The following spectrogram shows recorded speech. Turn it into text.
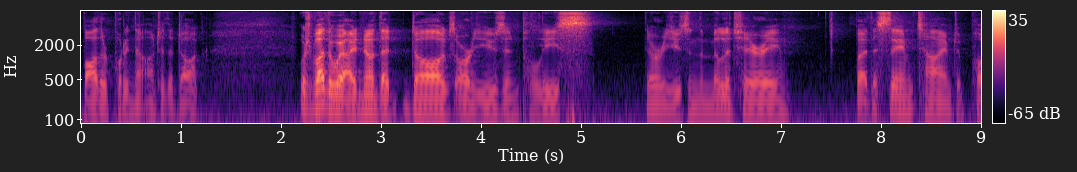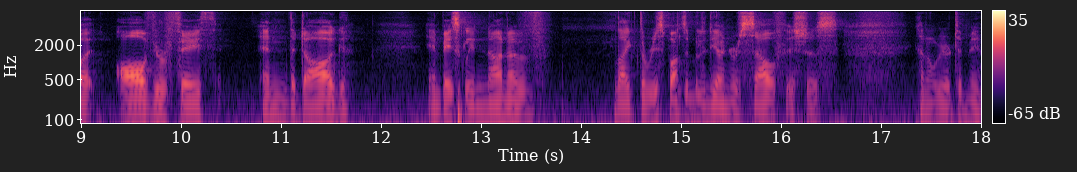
bother putting that onto the dog? Which, by the way, I know that dogs are used in police, they're used in the military, but at the same time, to put all of your faith in the dog and basically none of like the responsibility on yourself is just kind of weird to me.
